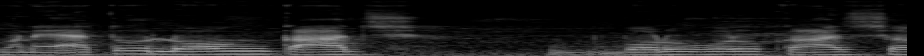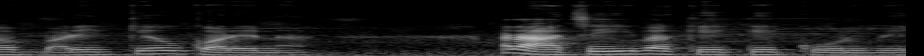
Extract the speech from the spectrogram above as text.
মানে এত লং কাজ, বড় বড় কাজ সব বাড়ির কেউ করে না। আর আছেই বা কে কে করবে?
